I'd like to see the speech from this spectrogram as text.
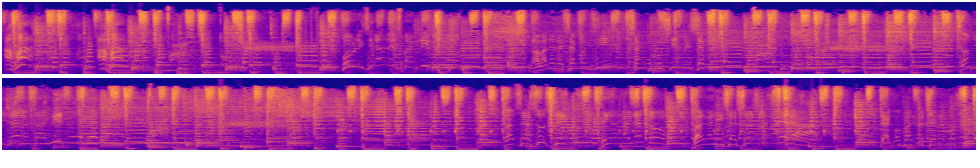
Ajá, ajá. Publicidades magnífico. La banda de San Agustín, San Agustín y se Sonideros al grito de. Asusten, sigan bailando. La organización Nueva Era. De compartirse rebotando.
